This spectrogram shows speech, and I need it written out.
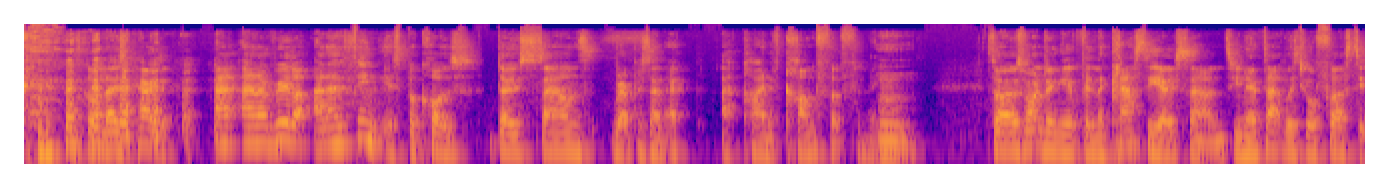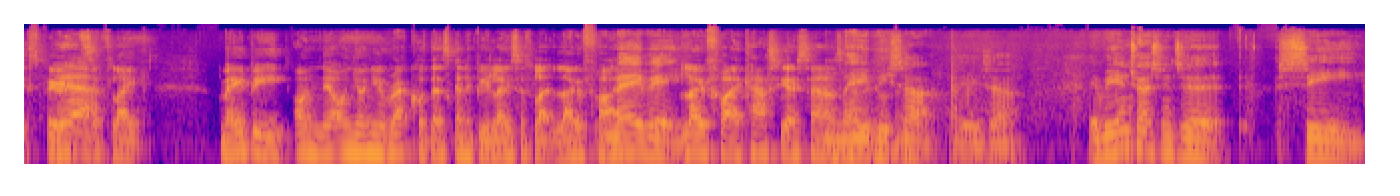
It's got loads of character. And, and I realize, and I think it's because those sounds represent a, a kind of comfort for me. Mm. So I was wondering if in the Casio sounds, you know, if that was your first experience Yeah. of like, maybe on your, on your new record, there's going to be loads of like lo-fi, Maybe. lo-fi Casio sounds. Maybe so. Maybe so. It'd be interesting to see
